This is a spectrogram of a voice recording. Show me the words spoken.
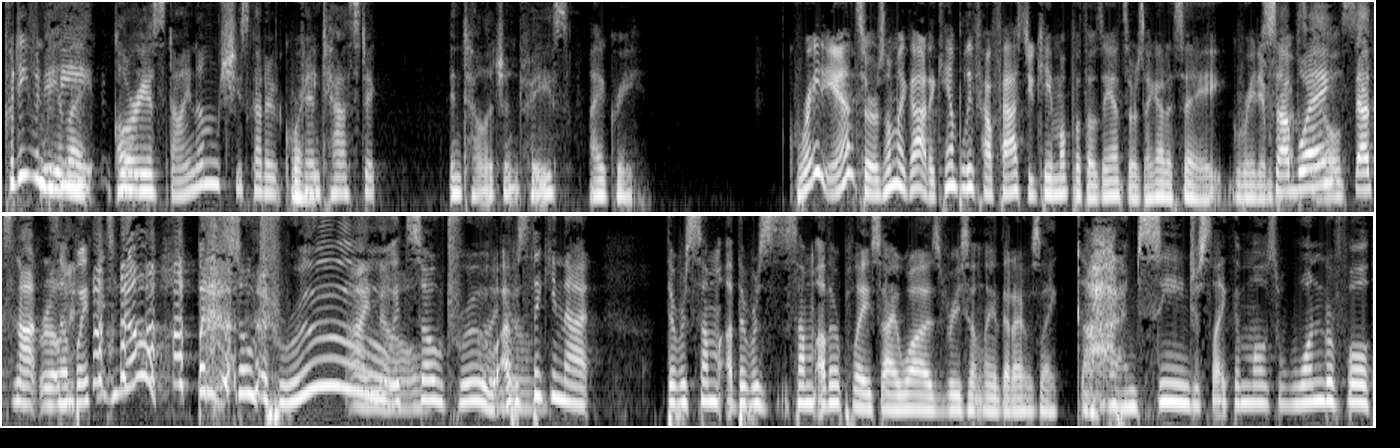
Could even Maybe be like oh, Gloria Steinem. She's got a Great. fantastic, intelligent face. I agree. Great answers. Oh my god, I can't believe how fast you came up with those answers. I got to say, great Subway. skills. That's not really Subway face. No, but it's so true. I know. It's so true. I I, was thinking that there was some there was some other place I was recently that I was like, God, I'm seeing just like the most wonderful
